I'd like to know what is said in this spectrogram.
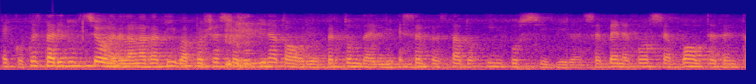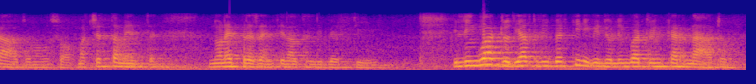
Ecco, questa riduzione della narrativa a processo combinatorio per Tondelli è sempre stato impossibile, sebbene forse a volte tentato, non lo so, ma certamente non è presente in altri libertini. Il linguaggio di altri libertini quindi è un linguaggio incarnato,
